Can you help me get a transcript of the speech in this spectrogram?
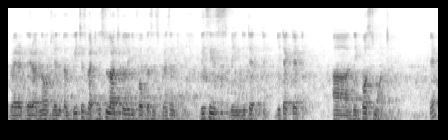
where there are no clinical features but histologically the focus is present. This is being detected, detected uh, the post-mortem okay?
